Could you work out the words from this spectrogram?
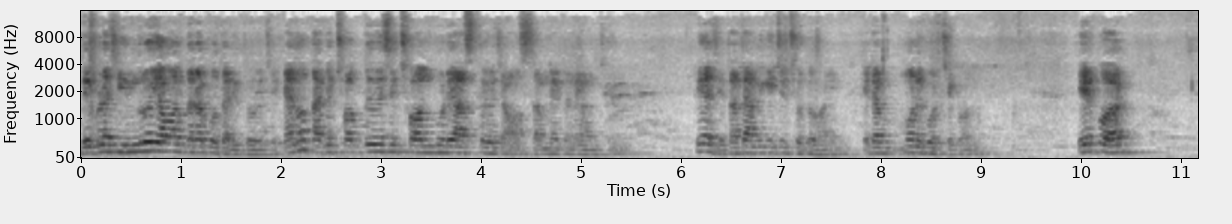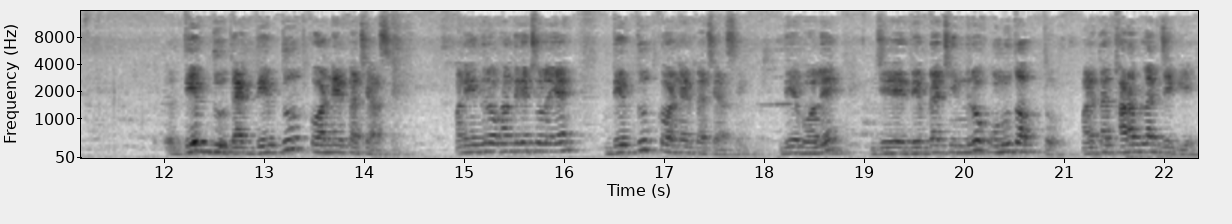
দেবরাজ ইন্দ্রই আমার দ্বারা প্রতারিত হয়েছে। কেন? তাকে ছদ্মবেশে ছল করে আসতে হয়েছে আমার সামনে এটা নেওয়ার জন্য। ঠিক আছে? তাতে আমি কিছু ছোট হয়নি। এটা মনে করছে কর্ণ। এরপর দেবদূত, এক দেবদূত কর্ণের কাছে আসে। মানে ইন্দ্র ওখান থেকে চলে যায়। দেবদূত কর্ণের কাছে আসে। দিয়ে বলে যে, দেবরাজ ইন্দ্র অনুতপ্ত। মানে তার খারাপ লাগছে গিয়ে।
